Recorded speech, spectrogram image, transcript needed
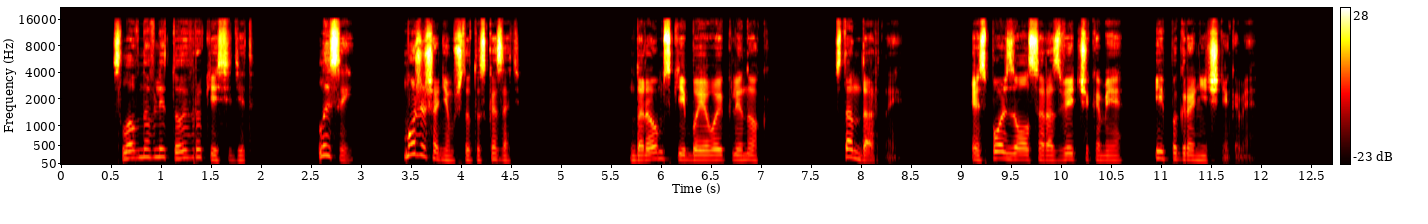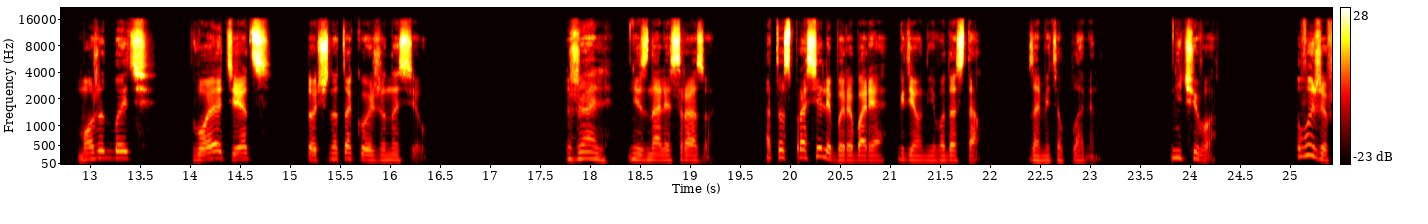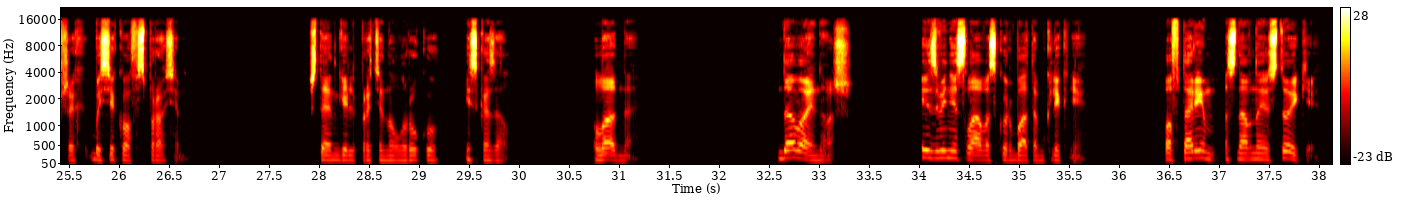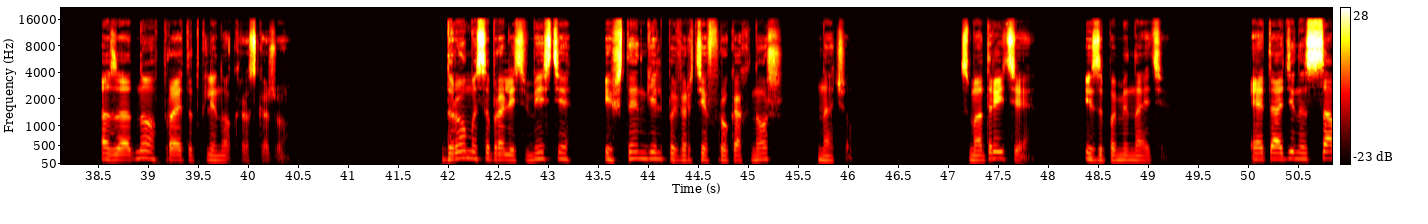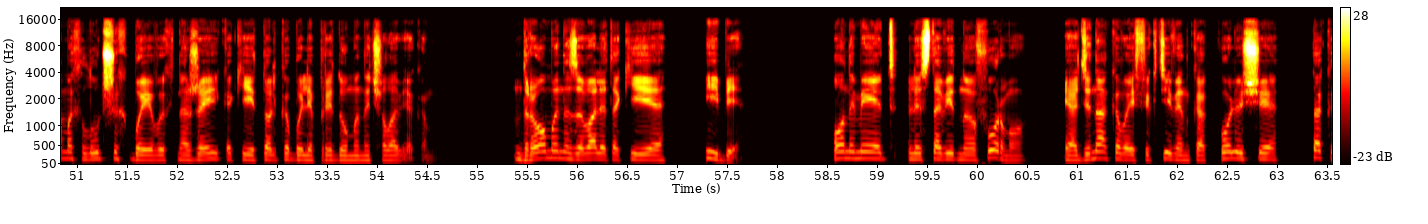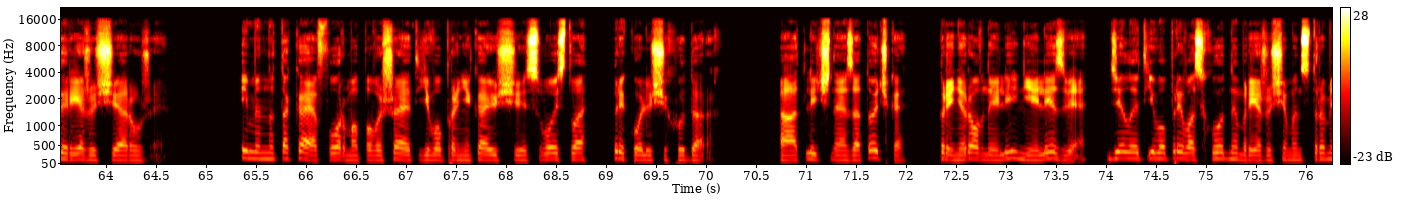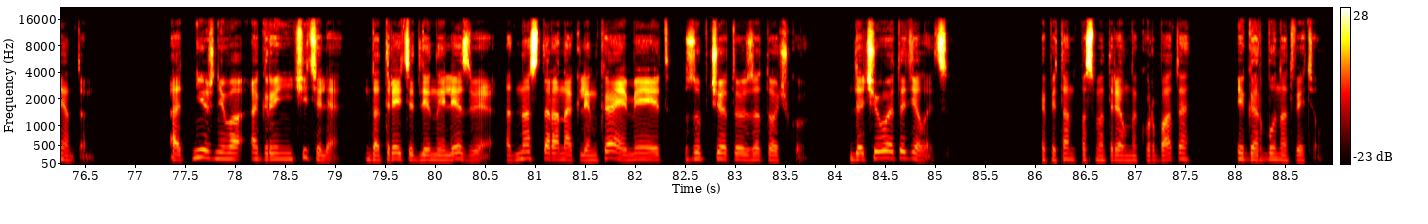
Словно влитой в руке сидит. Лысый, можешь о нем что-то сказать? Дромский боевой клинок. Стандартный. Использовался разведчиками и пограничниками. Может быть, Твой отец точно такой же носил. Жаль, не знали сразу. А то спросили бы рыбаря, где он его достал, заметил Пламен. Ничего. Выживших босиков спросим. Штенгель протянул руку и сказал. Ладно. Давай нож. Извини, Слава с Курбатом кликни. Повторим основные стойки, а заодно про этот клинок расскажу. Дромы собрались вместе и Штенгель, повертев в руках нож, начал. «Смотрите и запоминайте. Это один из самых лучших боевых ножей, какие только были придуманы человеком. Дромы называли такие «иби». Он имеет листовидную форму и одинаково эффективен как колющее, так и режущее оружие. Именно такая форма повышает его проникающие свойства при колющих ударах. А отличная заточка — при неровной линии лезвия делает его превосходным режущим инструментом. От нижнего ограничителя до третьей длины лезвия одна сторона клинка имеет зубчатую заточку. Для чего это делается? Капитан посмотрел на Курбата, и Горбун ответил.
